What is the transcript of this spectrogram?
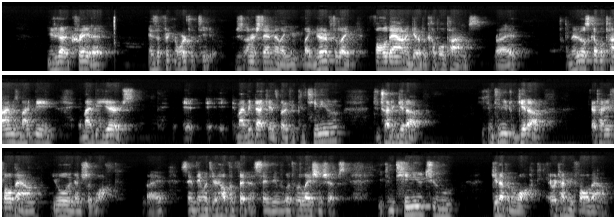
You got to create it. Is it freaking worth it to you? Just understand that like you like you have to like fall down and get up a couple times, right? And maybe those couple times might be it might be years, it, it, it might be decades. But if you continue to try to get up, you continue to get up. Every time you fall down, you will eventually walk, right? Same thing with your health and fitness. Same thing with relationships you continue to get up and walk. Every time you fall down,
